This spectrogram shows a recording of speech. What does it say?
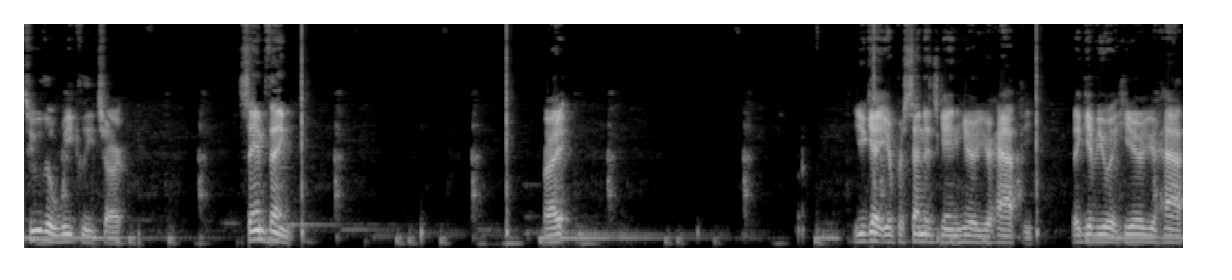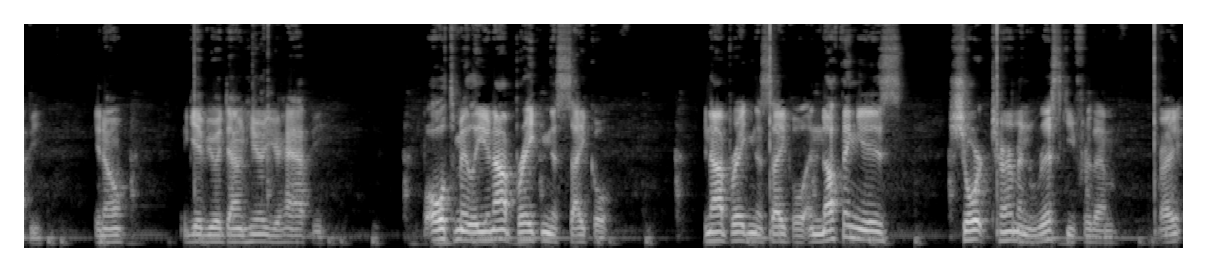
to the weekly chart. Same thing. Right? You get your percentage gain here, you're happy. They give you it here, you're happy. You know? They give you it down here, you're happy. But ultimately, you're not breaking the cycle. You're not breaking the cycle, and nothing is short term and risky for them, right?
